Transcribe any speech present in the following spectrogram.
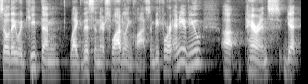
So they would keep them like this in their swaddling cloths. And before any of you uh, parents get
